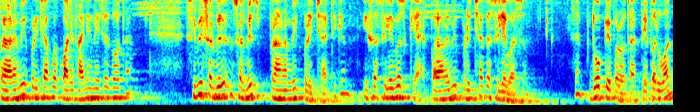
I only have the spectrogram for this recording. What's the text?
प्रारंभिक परीक्षा आपका क्वालिफाइंग नेचर का होता है। सिविल सर्विस सर्विस प्रारंभिक परीक्षा, ठीक है? इसका सिलेबस क्या है? प्रारंभिक परीक्षा का सिलेबस इसमें दो पेपर होता है पेपर वन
